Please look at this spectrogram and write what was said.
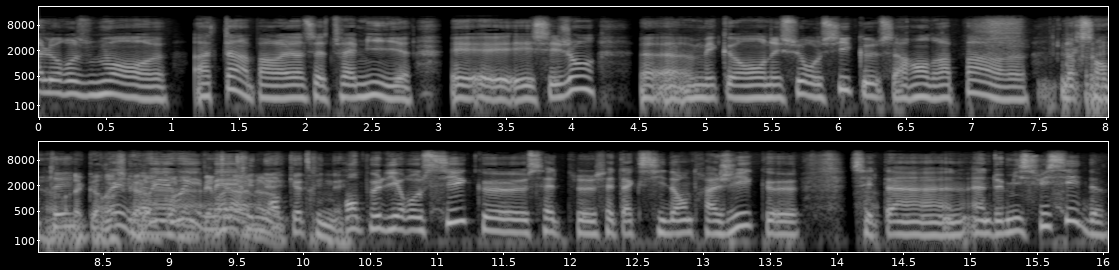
malheureusement euh, atteints par euh, cette famille et, ces gens, euh, mais qu'on est sûr aussi que ça rendra pas euh, leur santé. Oui, oui, on oui, mais- Catherine Catherine peut dire aussi que cette, cet accident tragique, euh, c'est un, un demi-suicide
